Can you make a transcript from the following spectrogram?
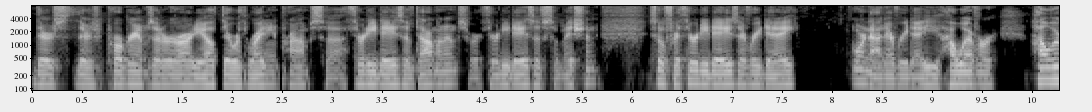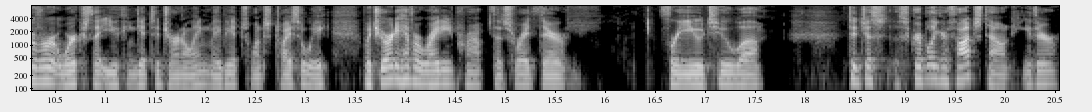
there's there's programs that are already out there with writing prompts uh, 30 days of dominance or 30 days of submission. So for 30 days every day or not every day however however it works that you can get to journaling maybe it's once twice a week but you already have a writing prompt that's right there for you to uh, to just scribble your thoughts down either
